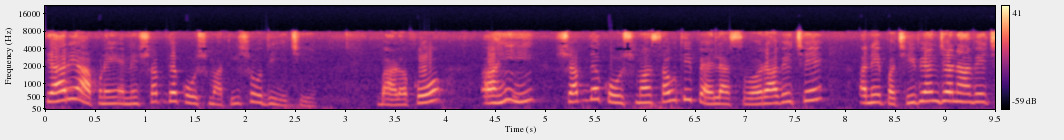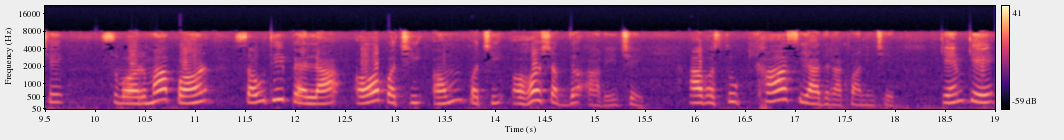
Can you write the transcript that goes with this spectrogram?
ત્યારે આપણે એને શબ્દકોશમાંથી શોધીએ છીએ. બાળકો, અહીં શબ્દકોશમાં સૌથી પહેલાં સ્વર આવે છે અને પછી વ્યંજન આવે છે. સ્વરમાં પણ સૌથી પહેલાં અ પછી અમ પછી અહ શબ્દ આવે છે. આ વસ્તુ ખાસ યાદ રાખવાની છે. કેમ કે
